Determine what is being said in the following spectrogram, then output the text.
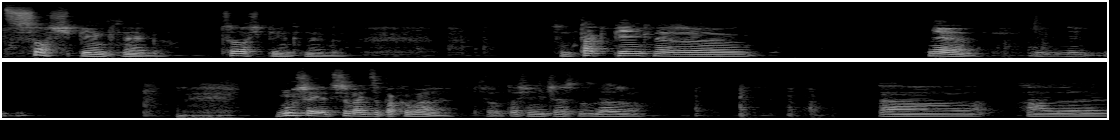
Coś pięknego. Coś pięknego. Są tak piękne, że nie wiem. Nie, muszę je trzymać zapakowane. To, to się nieczęsto zdarza. A, ale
